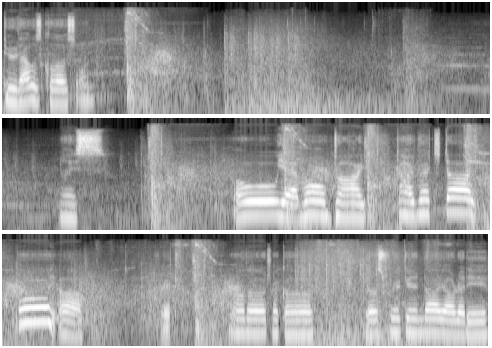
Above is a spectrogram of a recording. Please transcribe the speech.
Dude, that was close one. Nice. Oh yeah, boom, die. Die, bitch, die. Die. Oh. Frick. Mother trucker. Just freaking die already.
